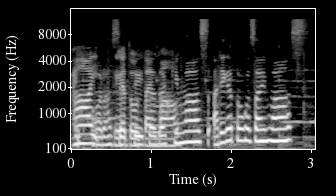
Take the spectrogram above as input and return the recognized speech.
はい終わらせていただきます。ありがとうございます。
